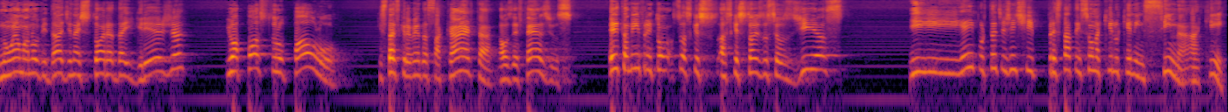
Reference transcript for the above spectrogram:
Não é uma novidade na história da igreja. E o apóstolo Paulo, que está escrevendo essa carta aos Efésios, ele também enfrentou as questões dos seus dias, e é importante a gente prestar atenção naquilo que ele ensina aqui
